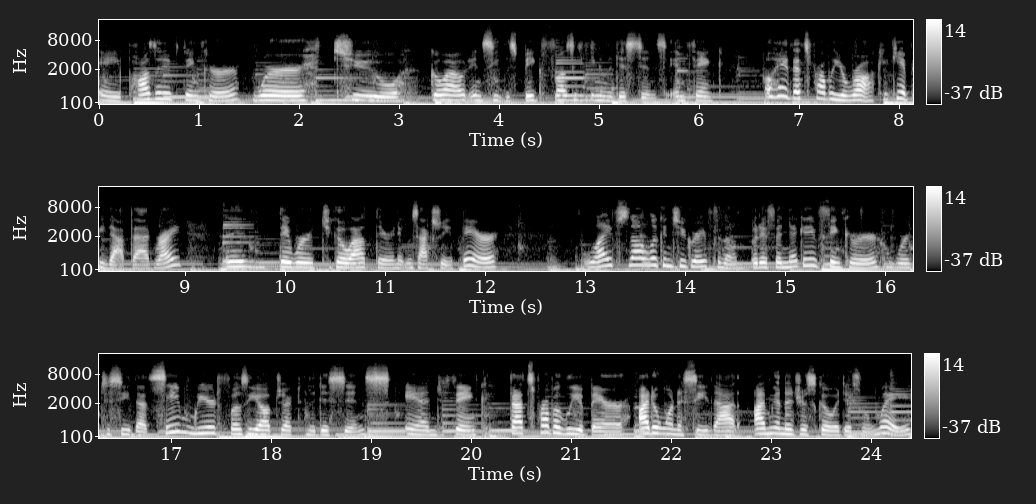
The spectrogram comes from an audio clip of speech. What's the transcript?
a positive thinker were to go out and see this big fuzzy thing in the distance and think, oh, hey, that's probably a rock. It can't be that bad, right? And they were to go out there and it was actually a bear, life's not looking too great for them. But if a negative thinker were to see that same weird fuzzy object in the distance and think, that's probably a bear, I don't want to see that, I'm gonna just go a different way,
